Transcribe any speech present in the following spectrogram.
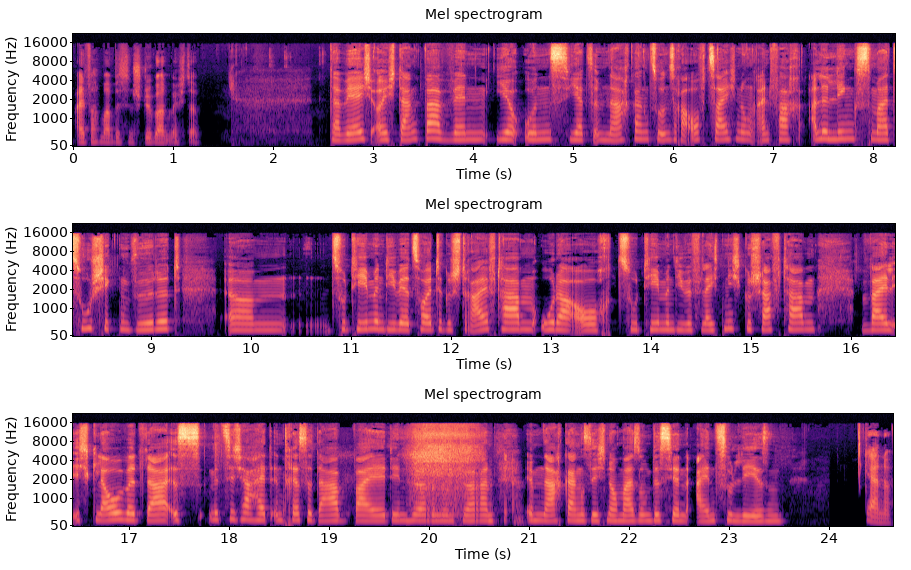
einfach mal ein bisschen stöbern möchte. Da wäre ich euch dankbar, wenn ihr uns jetzt im Nachgang zu unserer Aufzeichnung einfach alle Links mal zuschicken würdet ähm, zu Themen, die wir jetzt heute gestreift haben oder auch zu Themen, die wir vielleicht nicht geschafft haben, weil ich glaube, da ist mit Sicherheit Interesse da bei den Hörerinnen und Hörern im Nachgang sich nochmal so ein bisschen einzulesen. Gerne.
